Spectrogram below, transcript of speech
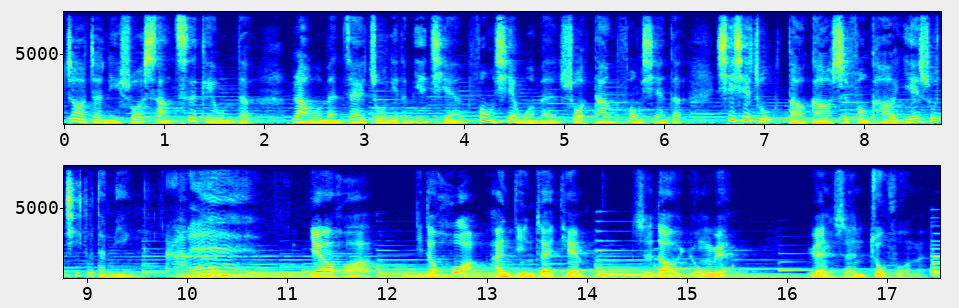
照着你所赏赐给我们的，让我们在主你的面前奉献我们所当奉献的。谢谢主，祷告是奉靠耶稣基督的名。阿门。耶和华，你的话安定在天，直到永远。愿神祝福我们。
